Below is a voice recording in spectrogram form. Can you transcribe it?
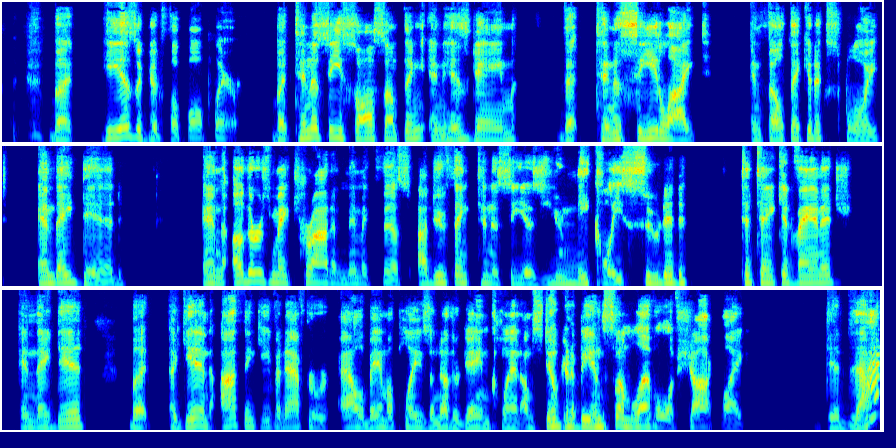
but he is a good football player. But Tennessee saw something in his game that Tennessee liked and felt they could exploit, and they did. And others may try to mimic this. I do think Tennessee is uniquely suited to take advantage, and they did. But again, I think even after Alabama plays another game, Clint, I'm still going to be in some level of shock. Like, did that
